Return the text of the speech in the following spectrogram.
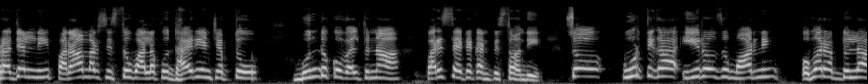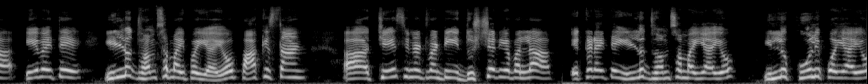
ప్రజల్ని పరామర్శిస్తూ వాళ్ళకు ధైర్యం చెప్తూ ముందుకు వెళ్తున్న పరిస్థితి అయితే కనిపిస్తోంది. సో పూర్తిగా ఈ రోజు మార్నింగ్ ఉమర్ అబ్దుల్లా ఏవైతే ఇళ్ళు ధ్వంసం అయిపోయాయో పాకిస్తాన్ చేసినటువంటి దుశ్చర్య వల్ల ఎక్కడైతే ఇళ్ళు ధ్వంసం అయ్యాయో ఇల్లు కూలిపోయాయో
